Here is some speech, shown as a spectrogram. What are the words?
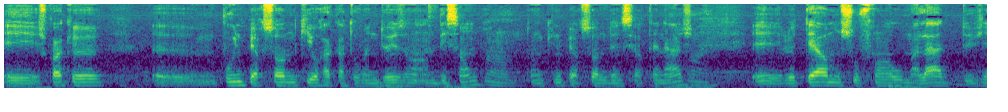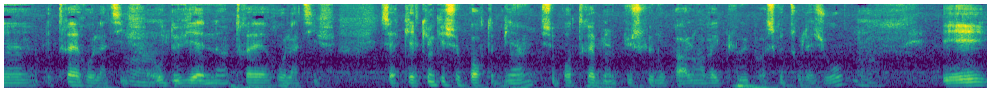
Et je crois que euh, pour une personne qui aura 82 ans en décembre, hmm. donc une personne d'un certain âge, hmm. et le terme souffrant ou malade devient très relatif, ou deviennent très relatif. C'est quelqu'un qui se porte bien, il se porte très bien, puisque nous parlons avec lui presque tous les jours. Mm. Et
